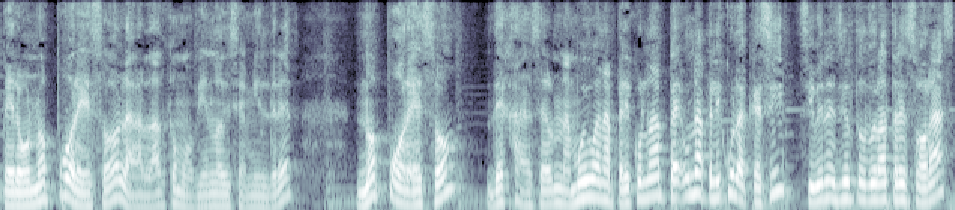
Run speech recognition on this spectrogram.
Pero no por eso, la verdad, como bien lo dice Mildred, no por eso deja de ser una muy buena película. Una, película que sí, si bien es cierto, dura tres horas.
